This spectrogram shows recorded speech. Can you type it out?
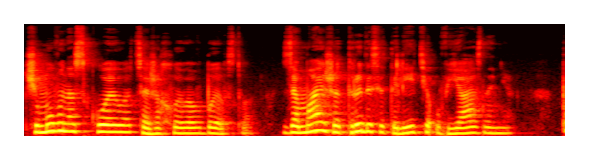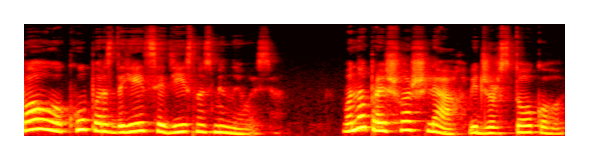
чому вона скоїла це жахливе вбивство. За майже три десятиліття ув'язнення Пауло Купер, здається, дійсно змінилася. Вона пройшла шлях від жорстокого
